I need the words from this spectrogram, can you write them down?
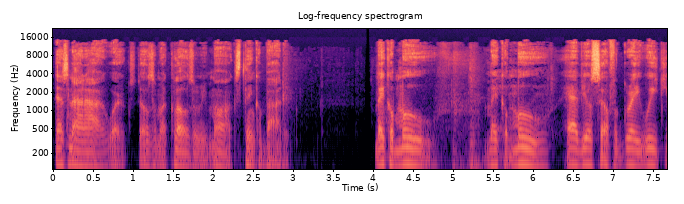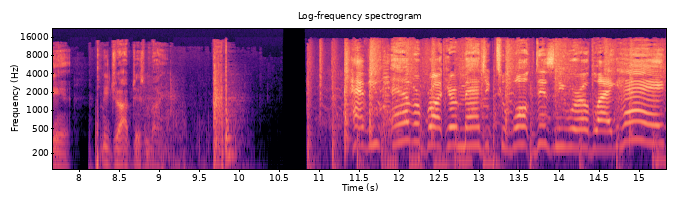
That's not how it works. Those are my closing remarks. Think about it. Make a move. Make a move. Have yourself a great weekend. Let me drop this mic. Have you ever brought your magic to Walt Disney World like, hey,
